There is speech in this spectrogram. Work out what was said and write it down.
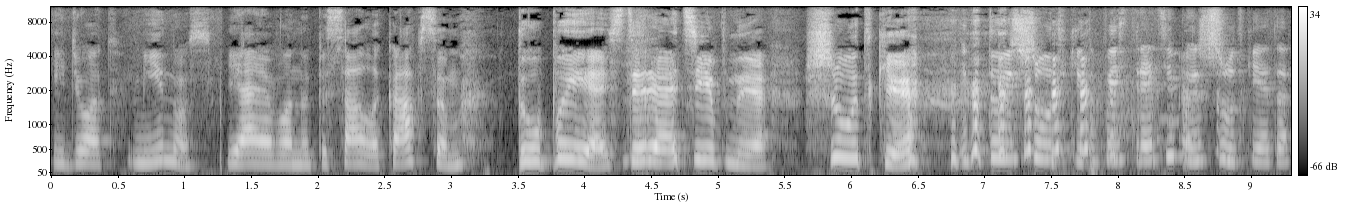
идет минус. Я его написала капсом. Тупые, стереотипные шутки. И есть шутки, тупые стереотипы и шутки. Это...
